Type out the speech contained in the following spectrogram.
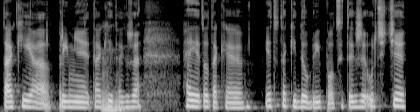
taký a pri mne je taký, mm. takže hej, je to, také, je to taký dobrý pocit. Takže určite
